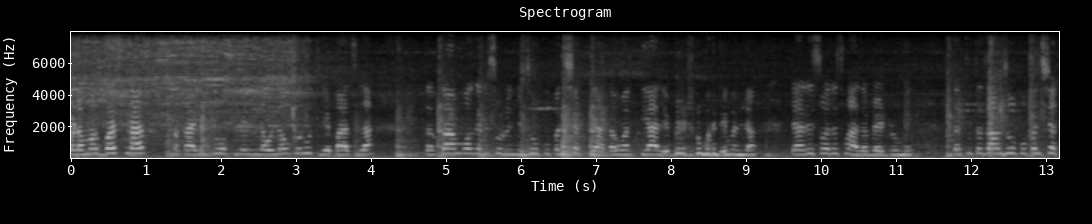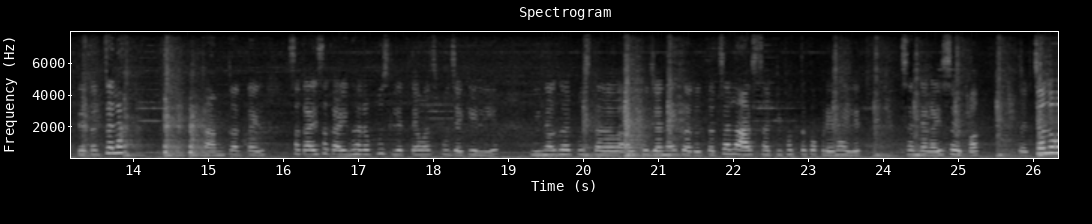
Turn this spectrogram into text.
थोडं मग बसणार. सकाळी झोपले लव लवकर उठले पाचला. तर काम वगैरे सोडून मी झोपू पण शकते. आता वरती आले बेडरूममध्ये म्हणलं. टॅरेसवरच माझा बेडरूम आहे. तर तिथं जाऊन झोपू पण शकते. तर चला काम करता येईल. सकाळी सकाळी घरं पुसलेत तेव्हाच पूजा केली आहे. मी न घर पुसता पूजा नाही करत. तर चला आजसाठी फक्त कपडे राहिलेत. संध्याकाळी स्वयंपाक. तर चलो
